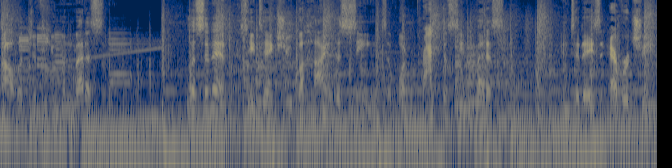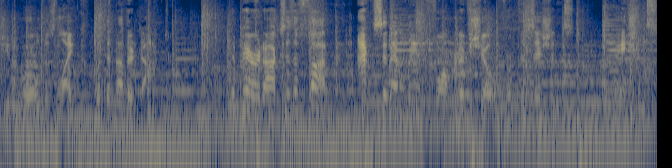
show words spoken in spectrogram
College of Human Medicine. Listen in as he takes you behind the scenes of what practicing medicine in today's ever changing world is like with another doctor. The Paradox is a fun and accidentally informative show for physicians, patients,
